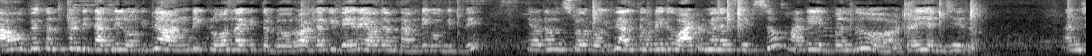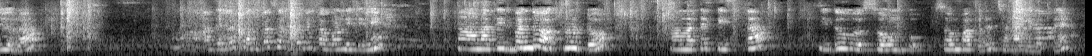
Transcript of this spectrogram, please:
ನಾವು ಹೋಗ್ಬೇಕು ಅನ್ಕೊಂಡಿದ್ದ ಅಂಗಡಿಲಿ ಹೋಗಿದ್ವಿ. ಆ ಅಂಗಡಿ ಕ್ಲೋಸ್ ಆಗಿತ್ತು ಡೋರು. ಹಂಗಾಗಿ ಬೇರೆ ಯಾವುದೋ ಒಂದು ಅಂಗಡಿಗೆ ಹೋಗಿದ್ವಿ. ಯಾವ್ದೋ ಒಂದು ಸ್ಟೋರ್ಗೆ ಹೋಗಿದ್ವಿ. ಅಲ್ಲಿ ತಗೊಂಡು ಇದು ವಾಟರ್ ಮೆಲನ್ ಸೀಡ್ಸ್. ಹಾಗೆ ಇದು ಬಂದು ಡ್ರೈ ಅಂಜೀರು. ಅಂಜೂರ. ಅದೆಲ್ಲ ಸ್ವಲ್ಪ ಸ್ವಲ್ಪನೇ ತಗೊಂಡಿದ್ದೀನಿ. ಮತ್ತೆ ಇದು ಬಂದು ಅಕ್ರೂಟು. ಮತ್ತೆ ಪಿಸ್ತಾ. ಇದು ಸೋಂಪು. ಸೋಂಪು ಹಾಕಿದ್ರೆ ಚೆನ್ನಾಗಿರುತ್ತೆ.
